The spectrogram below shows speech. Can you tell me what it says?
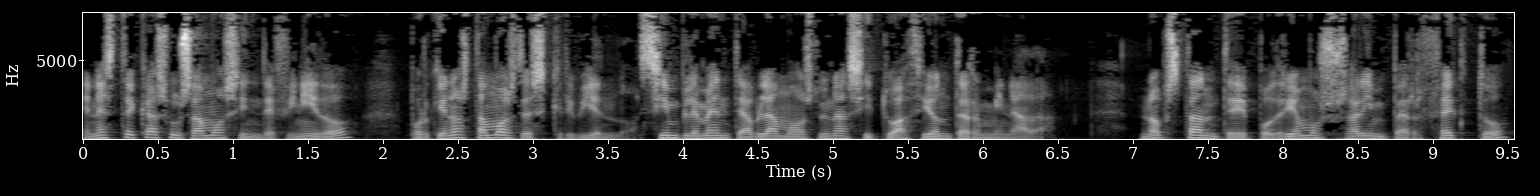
En este caso usamos indefinido porque no estamos describiendo, simplemente hablamos de una situación terminada. No obstante, podríamos usar imperfecto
